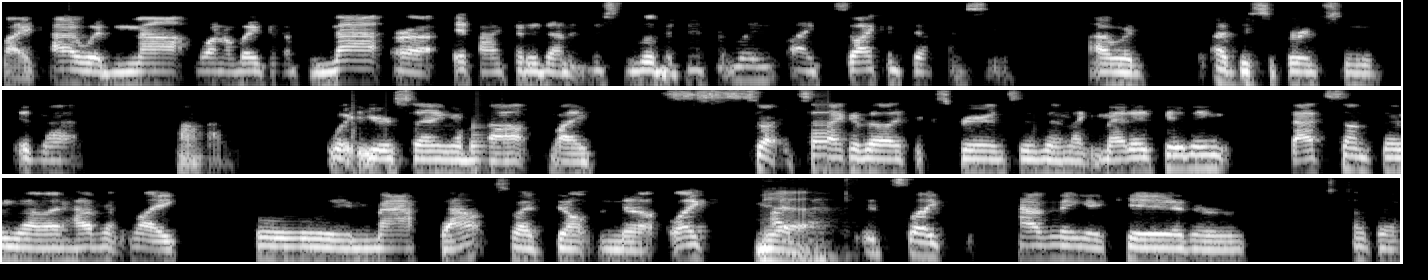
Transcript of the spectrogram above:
like, I would not want to wake up from that, or if I could have done it just a little bit differently. Like, so I can definitely see. I would, I'd be super interested in that. Um, what you're saying about like psychedelic experiences and like meditating, that's something that I haven't like fully mapped out. So I don't know. Like, yeah, I, it's like having a kid or something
